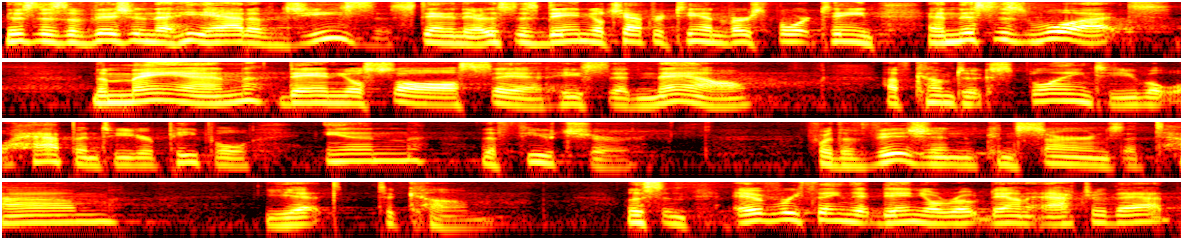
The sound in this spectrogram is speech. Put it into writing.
This is a vision that he had of Jesus standing there. This is Daniel chapter 10, verse 14. And this is what the man Daniel saw said. He said, Now, I've come to explain to you what will happen to your people in the future. For the vision concerns a time yet to come. Listen, everything that Daniel wrote down after that,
